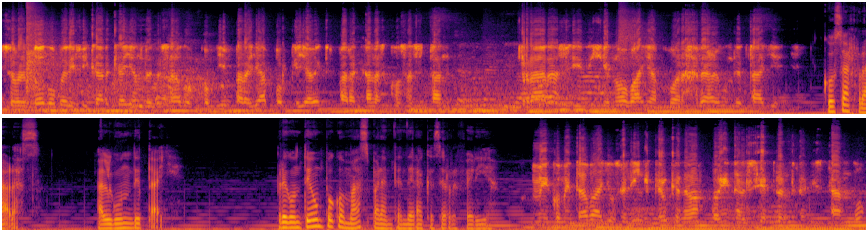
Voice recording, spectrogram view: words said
sobre todo verificar que hayan regresado con bien para allá, porque ya ve que para acá las cosas están raras y dije no vaya por algún detalle. Cosas raras, algún detalle. Pregunté un poco más para entender a qué se refería. Me comentaba Jocelyn que creo que andaban por ahí en el centro entrevistando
